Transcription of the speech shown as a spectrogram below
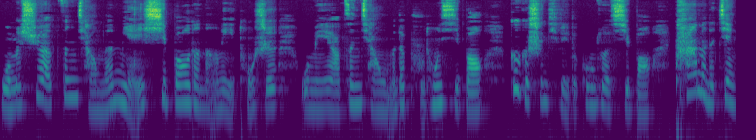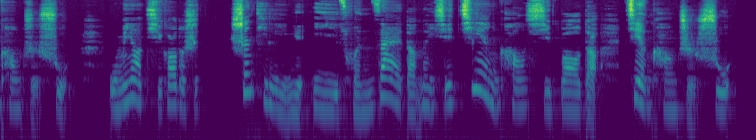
我们需要增强我们免疫细胞的能力，同时我们也要增强我们的普通细胞，各个身体里的工作细胞，它们的健康指数。我们要提高的是身体里面已存在的那些健康细胞的健康指数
